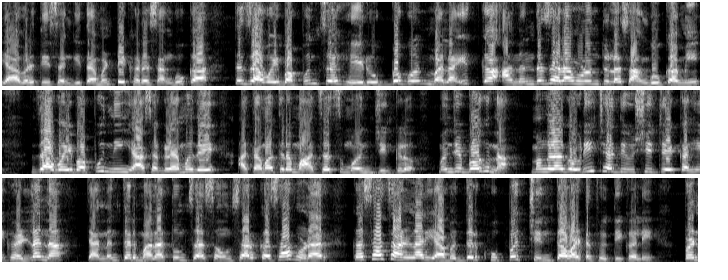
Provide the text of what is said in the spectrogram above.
यावरती संगीता म्हणते खरं सांगू का? तर जावई बापूंचं हे रूप बघून मला इतका आनंद झाला म्हणून तुला सांगू का मी? जावई बापूंनी या सगळ्यामध्ये आता मात्र माझंच मन जिंकलं. म्हणजे बघ ना मंगळागौरीच्या दिवशी जे काही घडलं ना त्यानंतर मला तुमचा संसार कसा होणार कसा चालणार याबद्दल खूपच चिंता वाटत होती कले. पण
